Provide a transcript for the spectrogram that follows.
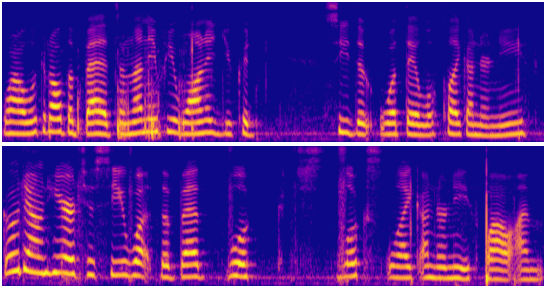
Wow, look at all the beds. And then if you wanted, you could see the what they look like underneath. Go down here to see what the bed look looks like underneath. Wow, I'm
